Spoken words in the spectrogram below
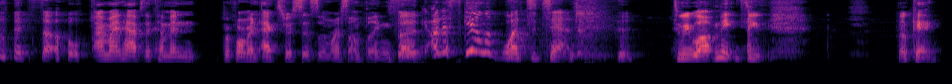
so, I might have to come and perform an exorcism or something. so on a scale of one to ten, do we want me to? Okay.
